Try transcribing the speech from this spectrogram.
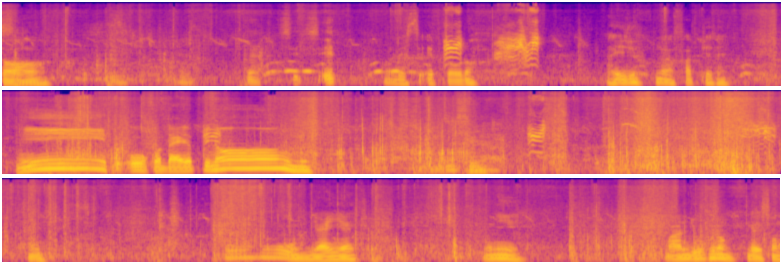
สองแปดสิบเอ็ดว่าได้สิบเอ็ดตัวเนาะไอ้ยูงาฟับเจ้าไทย นี่โอ้กดได้แล้วพี่น้องนี่โอ้ใหญ่ใหญ่มานี่บานอยู่พี่น้องได้สอง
